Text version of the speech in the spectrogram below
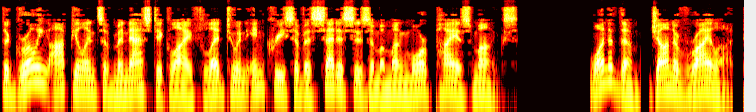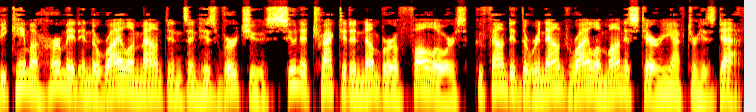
The growing opulence of monastic life led to an increase of asceticism among more pious monks. One of them, John of Rila, became a hermit in the Rila Mountains and his virtues soon attracted a number of followers, who founded the renowned Rila Monastery after his death.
